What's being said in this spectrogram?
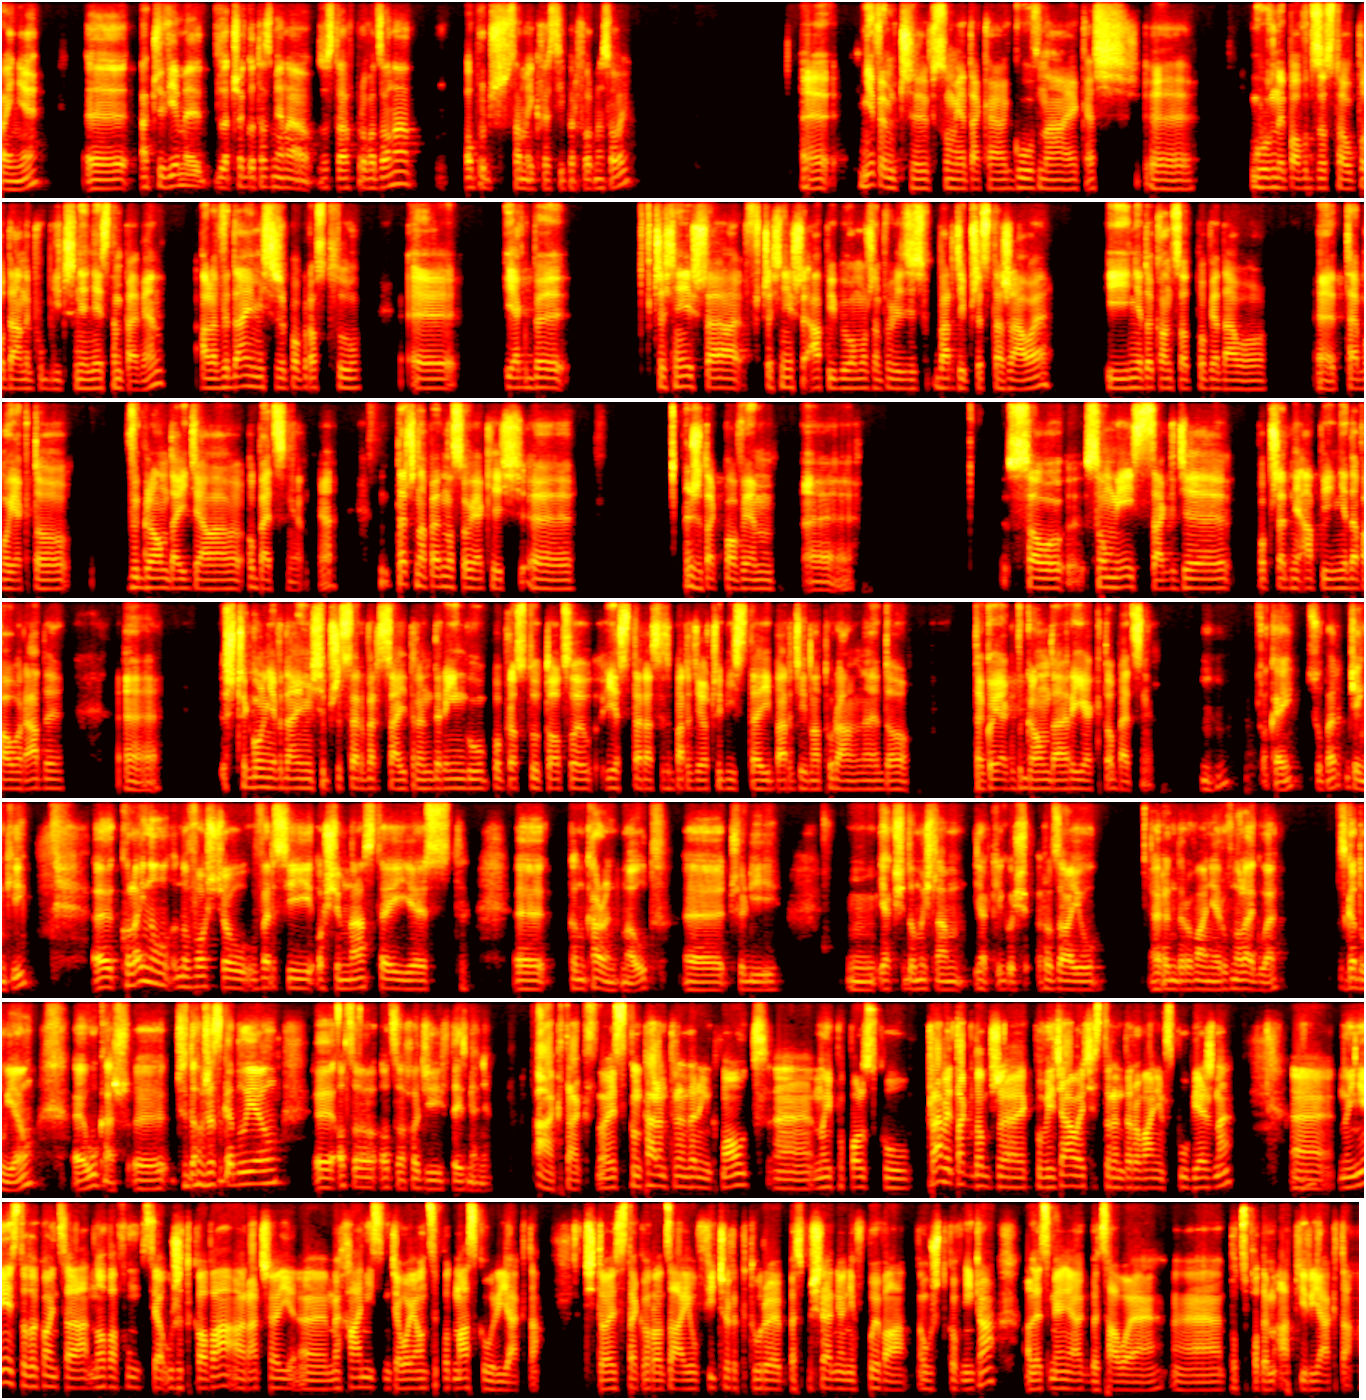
fajnie. Y, a czy wiemy, dlaczego ta zmiana została wprowadzona, oprócz samej kwestii performance'owej? Y, nie wiem, czy w sumie taka główna jakaś główny powód został podany publicznie, nie jestem pewien, ale wydaje mi się, że po prostu jakby wcześniejsze, wcześniejsze API było, można powiedzieć, bardziej przestarzałe i nie do końca odpowiadało y, temu, jak to wygląda i działa obecnie. Nie? Też na pewno są jakieś, y, że tak powiem, są, są miejsca, gdzie poprzednie API nie dawało rady, E, szczególnie wydaje mi się przy server-side renderingu, po prostu to, co jest teraz, jest bardziej oczywiste i bardziej naturalne do tego, jak wygląda React obecnie. Mhm. Okej, okay, super, dzięki. E, kolejną nowością w wersji 18 jest e, concurrent mode, czyli mm, jak się domyślam, jakiegoś rodzaju renderowanie równoległe. Zgaduję. E, Łukasz, e, czy dobrze zgaduję? E, o co, o co chodzi w tej zmianie? Tak, tak. To jest concurrent rendering mode. No i po polsku prawie tak dobrze, jak powiedziałeś, jest to renderowanie współbieżne. Mhm. No i nie jest to do końca nowa funkcja użytkowa, a raczej mechanizm działający pod maską Reacta. Czyli to jest tego rodzaju feature, który bezpośrednio nie wpływa na użytkownika, ale zmienia jakby całe pod spodem API Reacta.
